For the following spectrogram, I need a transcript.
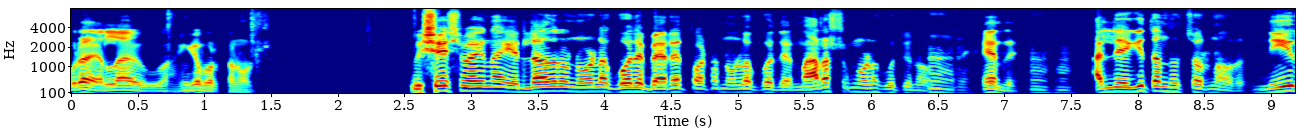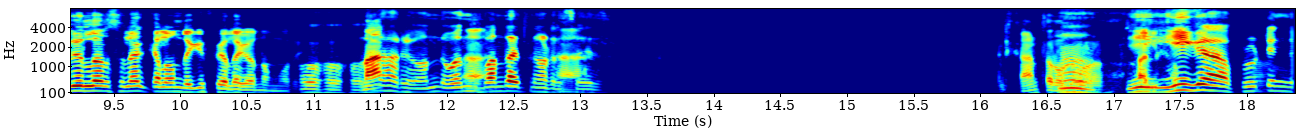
ಪೂರಾ ಎಲ್ಲಾ ಇವು ಹಂಗೆ ಬರ್ತಾವ ನೋಡ್ರಿ. ವಿಶೇಷವಾಗಿ ನಾ ಎಲ್ಲಾದ್ರೂ ನೋಡ್ಲಕ್ ಹೋದೆ ಬೇರೆ ತೋಟ ನೋಡ್ಲಕ್ ಹೋದೆ ಮಹಾರಾಷ್ಟ್ರ ನೋಡ್ಲಕ್ ಹೋಗ್ತೀವಿ ನಾವು. ಏನ್ರಿ? ಅಲ್ಲಿ ಎಗಿ ತಂದ್ ಹಚ್ಚೋರ್ ನಾವ್ರು. ನೀರ್ ಇಲ್ಲರ ಸಲ ಕೆಲವೊಂದ್ ಎಗಿ ಫೇಲ್ ಆಗ್ಯಾವ ನಮ್ಮವ್ರಿ. ಬಂದೈತ್ ನೋಡ್ರಿ ಸೈಜ್ ಕಾಣ್ತಾರ ಈಗ ಫ್ರೂಟಿಂಗ್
